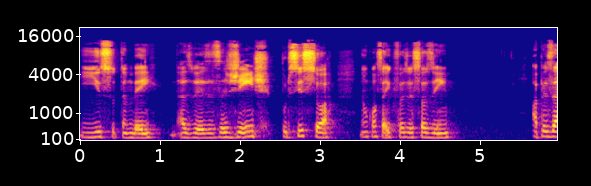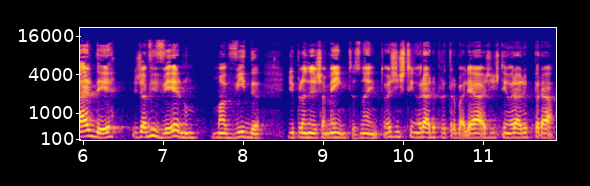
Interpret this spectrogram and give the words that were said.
E isso também, às vezes, a gente, por si só, não consegue fazer sozinho. Apesar de já viver uma vida de planejamentos, né? Então a gente tem horário para trabalhar, a gente tem horário para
